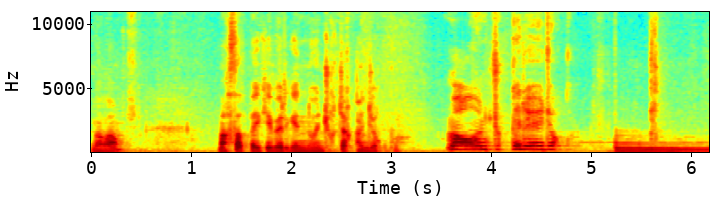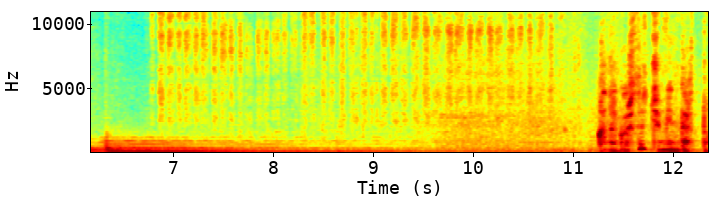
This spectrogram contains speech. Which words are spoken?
Балам максат байке берген оюнчук жаккан жокпу? Мага оюнчук кереги жок. Кана көрсөтчү мени тарттың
